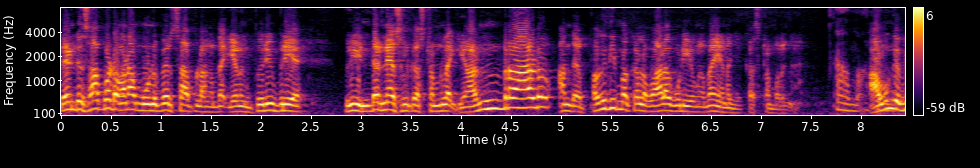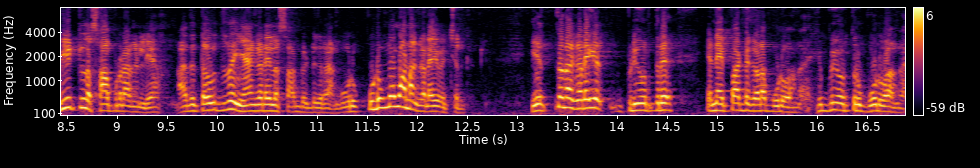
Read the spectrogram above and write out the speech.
ரெண்டு சாப்பாடு வேணா மூணு பேர் சாப்பிடலாங்க. தான் எனக்கு பெரிய பெரிய பெரிய இன்டர்நேஷனல் கஸ்டமர்ல அன்றாடம் அந்த பகுதி மக்கள் வாழக்கூடியவங்க தான் எனக்கு கஸ்டமருங்க அவங்க வீட்டில் சாப்பிட்றாங்க இல்லையா? அதை தவிர்த்து தான் என் கடையில் சாப்பிட்டுட்டு இருக்கிறாங்க. ஒரு குடும்பமா நான் கடையை வச்சிருக்கேன். எத்தனை கடைகள்? இப்படி ஒருத்தர் என்னை பாட்டு கடை போடுவாங்க. இப்படி ஒருத்தர் போடுவாங்க.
